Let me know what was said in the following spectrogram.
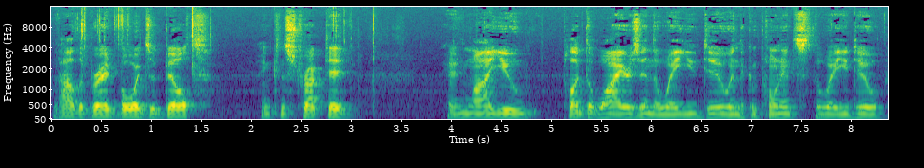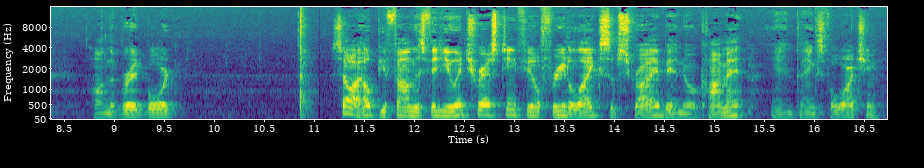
of how the breadboards are built and constructed and why you plug the wires in the way you do and the components the way you do on the breadboard. So I hope you found this video interesting. Feel free to like, subscribe, and or comment. And thanks for watching.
